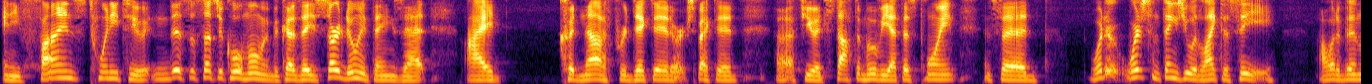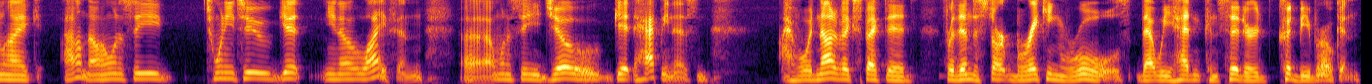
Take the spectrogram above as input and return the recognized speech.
And he finds 22. And this is such a cool moment because they start doing things that I could not have predicted or expected. Uh, if you had stopped the movie at this point and said, what are, what are some things you would like to see? I would have been like, I don't know. I want to see 22 get, you know, life and uh, I want to see Joe get happiness. And I would not have expected for them to start breaking rules that we hadn't considered could be broken.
